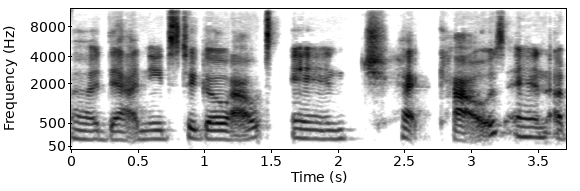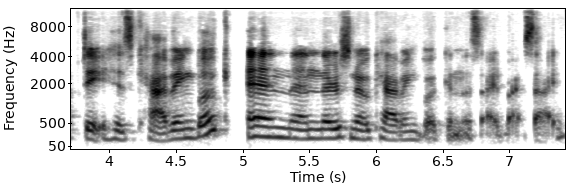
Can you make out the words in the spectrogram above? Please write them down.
uh, dad needs to go out and check cows and update his calving book. And then there's no calving book in the side by side.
